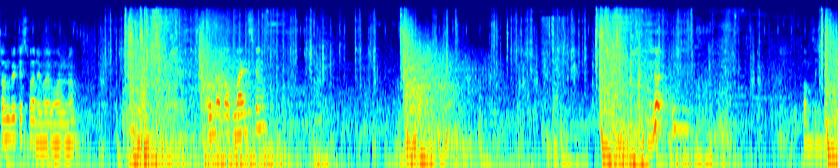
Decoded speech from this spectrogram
John Wick ist bei der Way One, ne? 100 auf mein Skin. Kommt sich nicht mehr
